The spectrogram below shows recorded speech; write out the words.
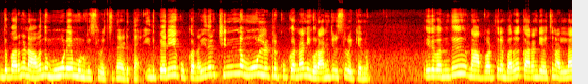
இந்த பாருங்கள் நான் வந்து மூணே மூணு விசில் வச்சு தான் எடுத்தேன். இது பெரிய குக்கர் இது சின்ன மூணு லிட்டர் குக்கர்னால் நீங்கள் ஒரு அஞ்சு விசில் வைக்கணும். இது வந்து நான் படுத்துகிறேன் பாருங்கள் கரண்டியை வச்சு நல்லா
